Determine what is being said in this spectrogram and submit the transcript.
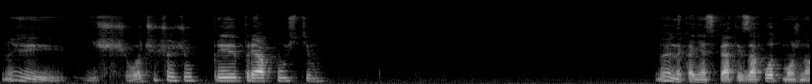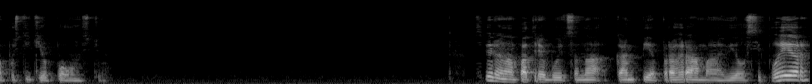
Ну и еще чуть-чуть при, приопустим. Ну и, наконец, пятый заход, можно опустить ее полностью. Теперь нам потребуется на компе программа VLC Player.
